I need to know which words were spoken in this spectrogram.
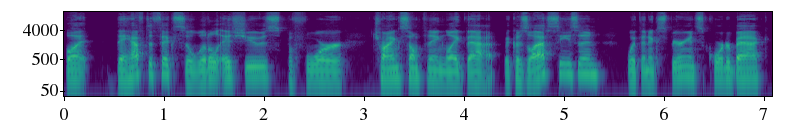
But they have to fix the little issues before trying something like that because last season with an experienced quarterback,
